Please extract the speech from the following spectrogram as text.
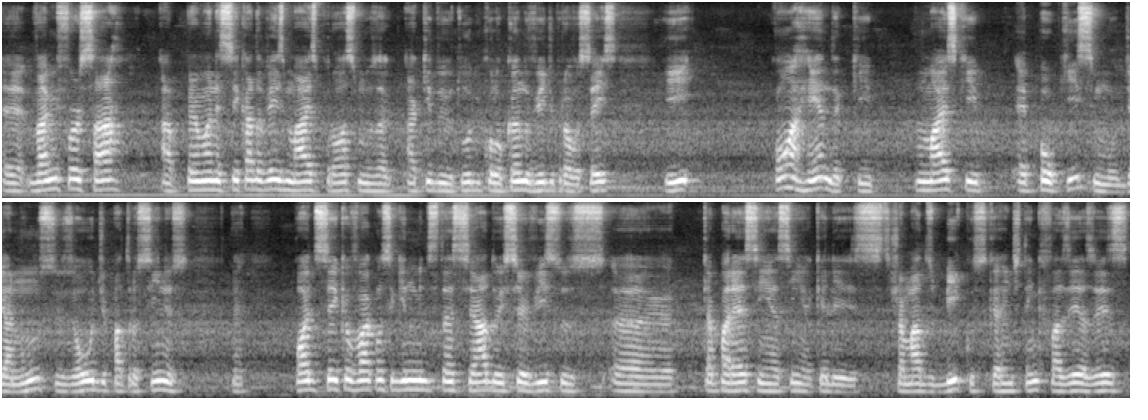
é, vai me forçar a permanecer cada vez mais próximos aqui do YouTube, colocando vídeo para vocês e com a renda que por mais que é pouquíssimo de anúncios ou de patrocínios, pode ser que eu vá conseguindo me distanciar dos serviços uh, que aparecem assim, aqueles chamados bicos que a gente tem que fazer às vezes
